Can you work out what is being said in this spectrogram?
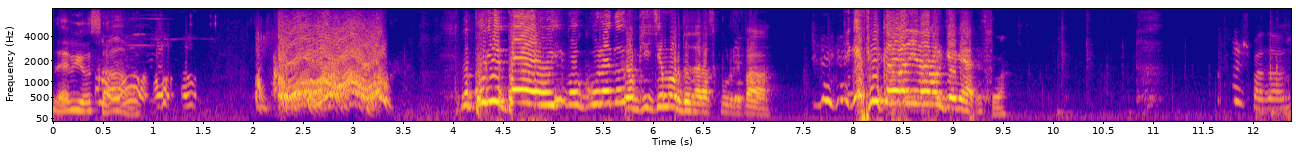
Leviosa. o, o, o. No pojebało i w ogóle, no... Zamknijcie mordę teraz, kurwa. Nie pierdolę, nie nawróćcie mnie! Już padał.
